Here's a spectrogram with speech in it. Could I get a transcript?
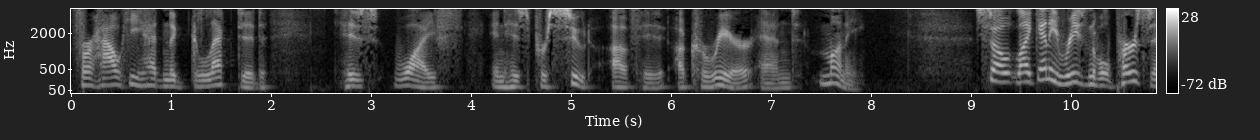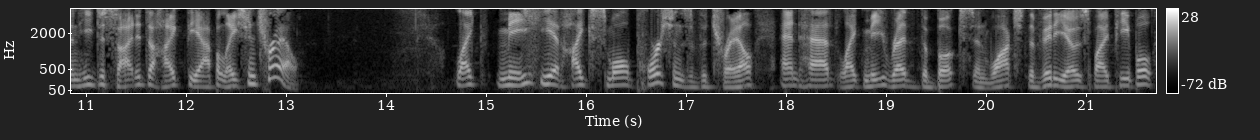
for how he had neglected his wife in his pursuit of a career and money. So, like any reasonable person, he decided to hike the Appalachian Trail. Like me, he had hiked small portions of the trail and had, like me, read the books and watched the videos by people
